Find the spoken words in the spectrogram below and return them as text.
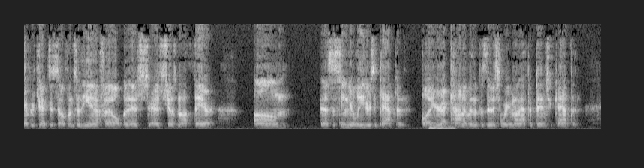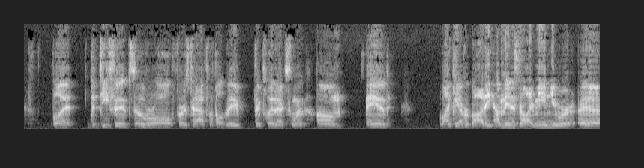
and project himself into the NFL, but it's it's just not there. Um, as a senior leader, as a captain, but you're kind of in the position where you might have to bench a captain. But the defense overall, first half, I thought they they played excellent. Um, and like everybody, I mean, it's not like me and you were uh,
